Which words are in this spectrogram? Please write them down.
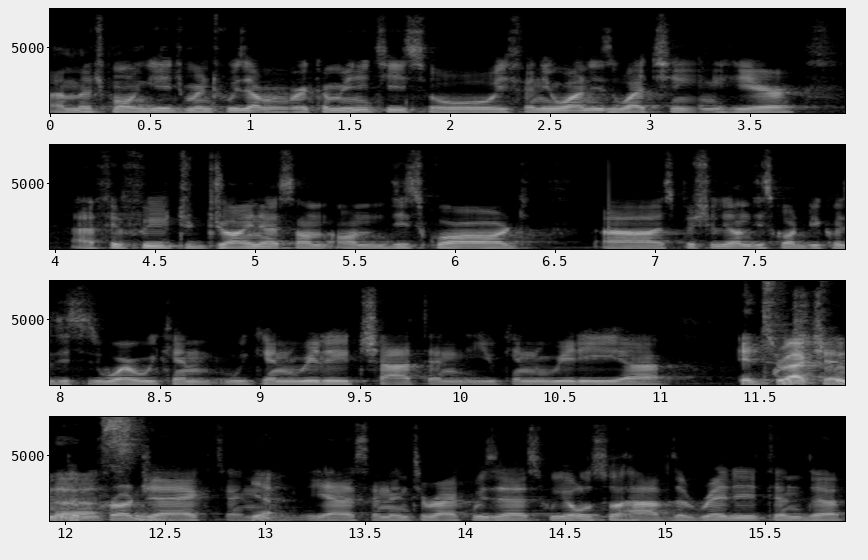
much more engagement with our community. So if anyone is watching here, uh, feel free to join us on on Discord, uh, especially on Discord because this is where we can we can really chat and you can really uh, interact with the us project and, and yeah. yes and interact with us. We also have the Reddit and the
